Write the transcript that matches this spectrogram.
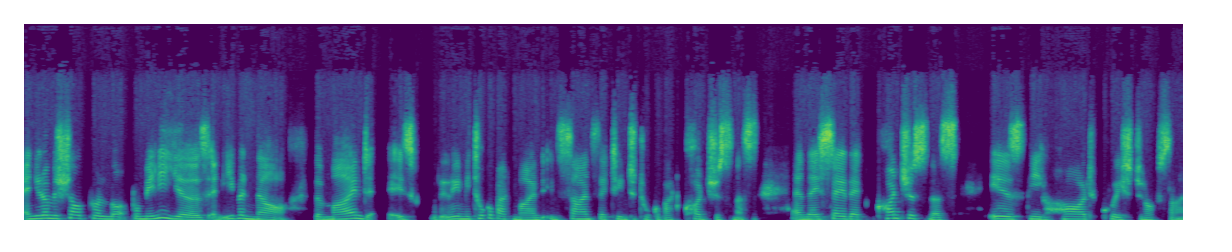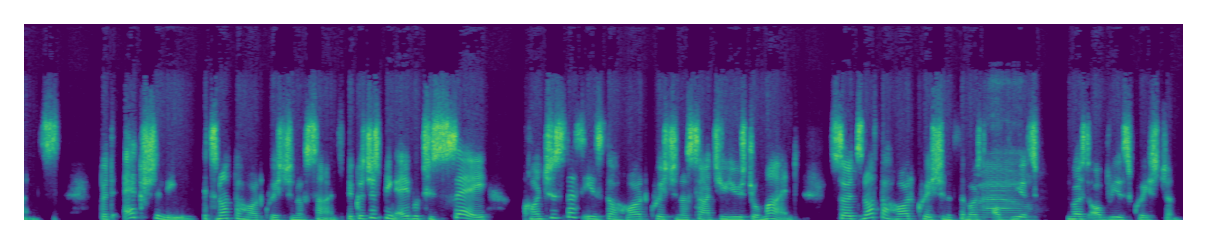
And you know, Michelle, for a lot, for many years, and even now, the mind is, when we talk about mind in science, they tend to talk about consciousness. And they say that consciousness is the hard question of science. But actually, it's not the hard question of science because just being able to say consciousness is the hard question of science, you used your mind. So it's not the hard question, it's the most wow. obvious, most obvious question.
